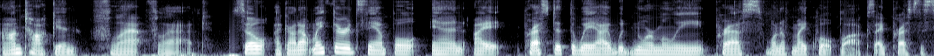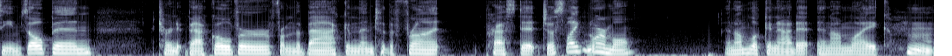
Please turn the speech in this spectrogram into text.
I'm talking flat, flat. So I got out my third sample and I pressed it the way I would normally press one of my quilt blocks. I pressed the seams open, turned it back over from the back and then to the front, pressed it just like normal. And I'm looking at it and I'm like, hmm,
